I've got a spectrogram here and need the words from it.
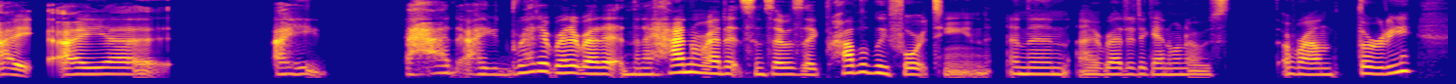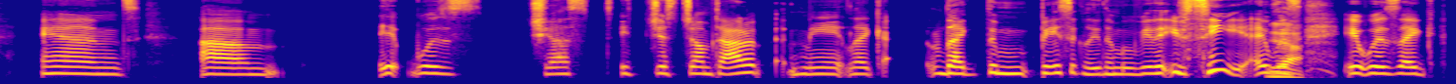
I, I, uh, I had I read it, read it, read it, and then I hadn't read it since I was like probably 14. And then I read it again when I was around 30. And um it was just it just jumped out at me like like the basically the movie that you see. It was it was like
